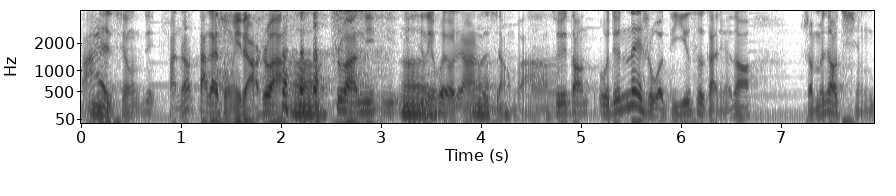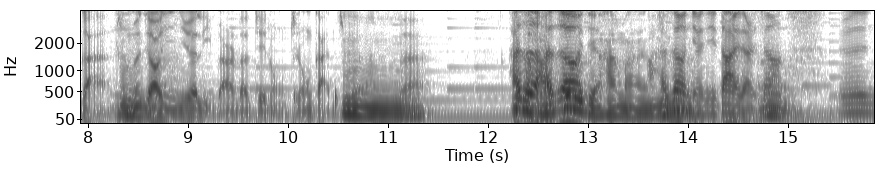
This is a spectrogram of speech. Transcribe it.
爱情，你反正大概懂一点是吧？嗯 是吧？你你你嗯心里会有这样的想法，嗯所以当我觉得那是我第一次感觉到什么叫情感，什嗯么叫音乐里边的这种这种感觉，嗯对，还是还是要这个点还蛮还是要年纪大一点，像嗯因为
